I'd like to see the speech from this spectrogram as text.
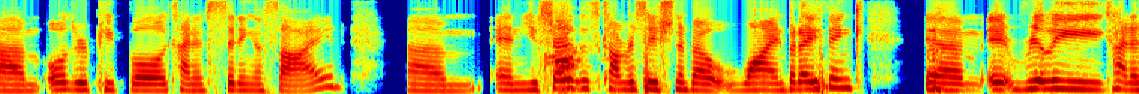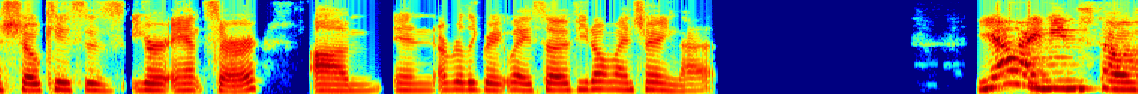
um, older people kind of sitting aside, um, and you started this conversation about wine. But I think um, it really kind of showcases your answer um, in a really great way. So if you don't mind sharing that. Yeah, I mean, so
